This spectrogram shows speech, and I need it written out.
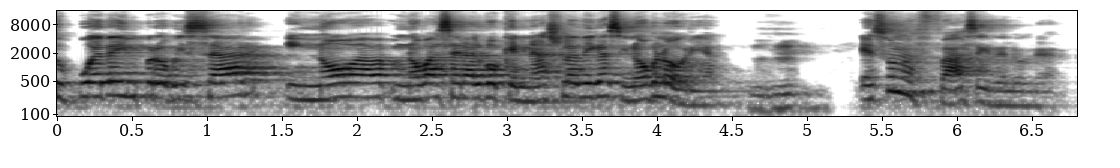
tú puedes improvisar y no, no va a ser algo que Nash la diga, sino Gloria. Eso no es fácil de lograr.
